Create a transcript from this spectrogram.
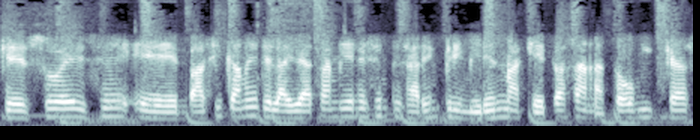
que eso es eh, básicamente la idea también es empezar a imprimir en maquetas anatómicas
